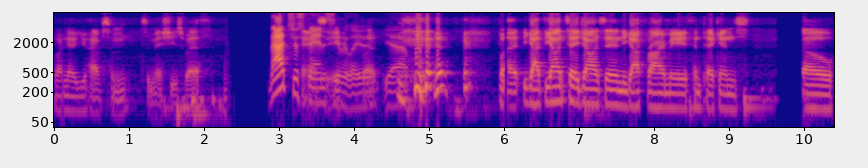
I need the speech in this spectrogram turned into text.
who I know you have some some issues with. That's just fantasy, fantasy related. But... Yeah. but you got Diontae Johnson, you got Freiermuth and Pickens. So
